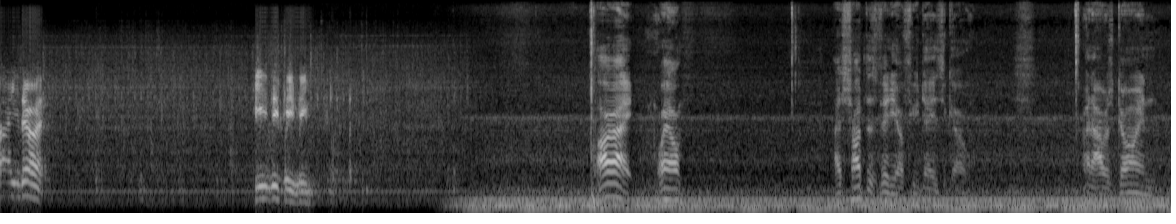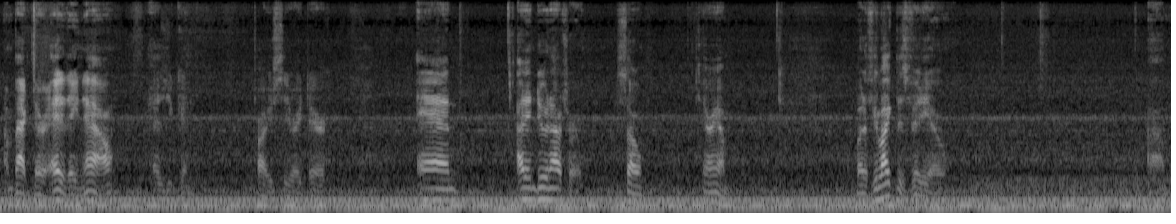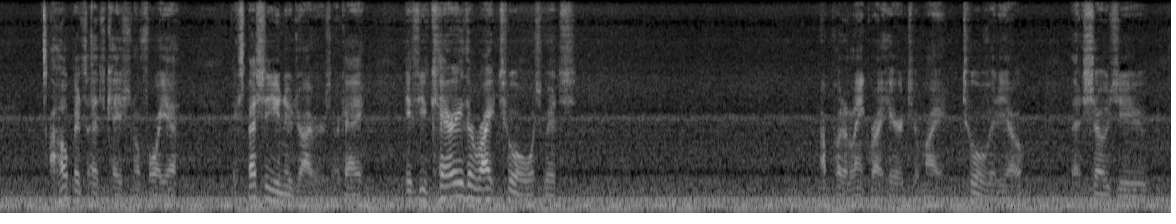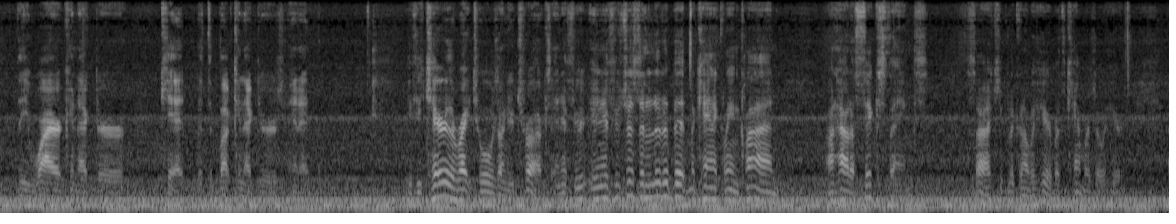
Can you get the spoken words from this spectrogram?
How you doing? Easy peasy. All right, well, I shot this video a few days ago and I was going, I'm back there editing now, as you can probably see right there. And I didn't do an outro, so here I am. But if you like this video, um, I hope it's educational for you, especially you new drivers, okay? If you carry the right tools, which I'll put a link right here to my tool video that shows you the wire connector kit with the butt connectors in it. If you carry the right tools on your trucks, and if you're and if you're just a little bit mechanically inclined on how to fix things, sorry, I keep looking over here, but the camera's over here.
